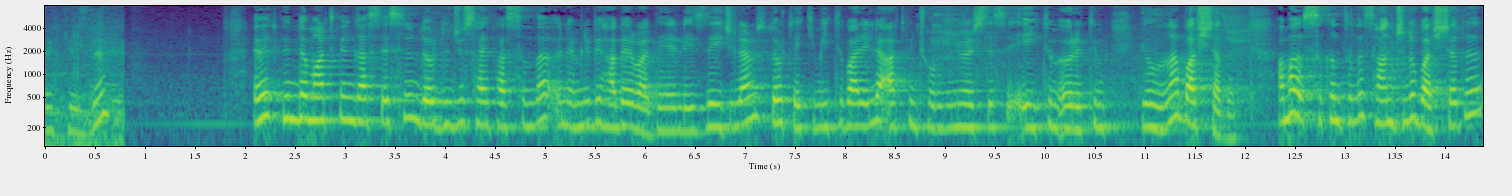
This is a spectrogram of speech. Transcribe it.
merkezde. Evet, Gündem Artvin Gazetesi'nin dördüncü sayfasında önemli bir haber var değerli izleyicilerimiz. 4 Ekim itibariyle Artvin Çorum Üniversitesi eğitim öğretim yılına başladı. Ama sıkıntılı, sancılı başladı.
